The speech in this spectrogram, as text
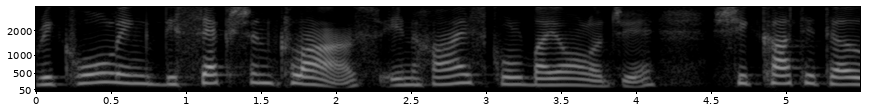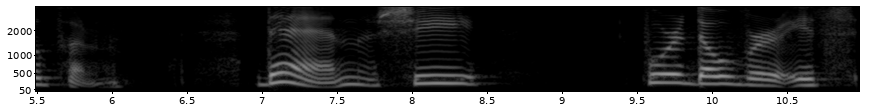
recalling dissection class in high school biology, she cut it open. Then she poured over its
